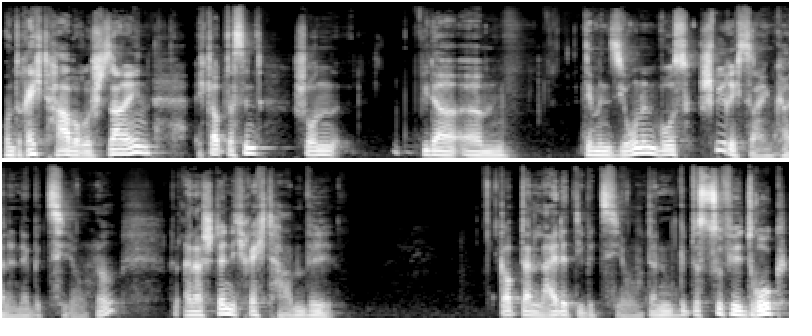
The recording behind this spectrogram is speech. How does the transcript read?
und rechthaberisch sein, ich glaube, das sind schon wieder ähm, Dimensionen, wo es schwierig sein kann in der Beziehung. Ne? Wenn einer ständig Recht haben will. Ich glaube, dann leidet die Beziehung. Dann gibt es zu viel Druck.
